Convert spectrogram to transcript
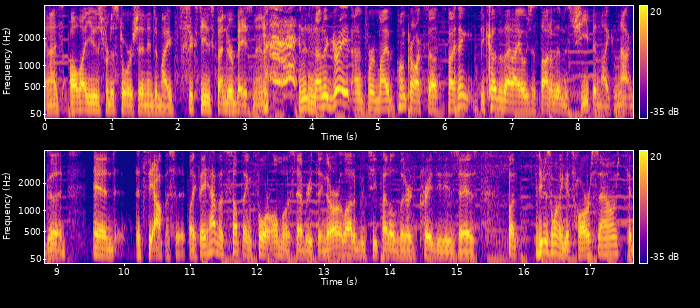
and it's all I used for distortion into my '60s Fender Bassman, and it sounded great uh, for my punk rock stuff. But I think because of that, I always just thought of them as cheap and like not good, and it's the opposite. Like they have a something for almost everything. There are a lot of boutique pedals that are crazy these days. But if you just want a guitar sound, get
